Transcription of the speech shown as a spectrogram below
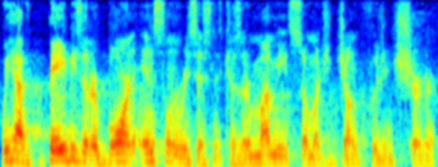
We have babies that are born insulin resistant because their mom eats so much junk food and sugar.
